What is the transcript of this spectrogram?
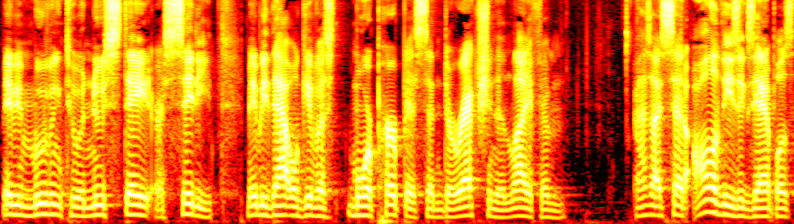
maybe moving to a new state or city. Maybe that will give us more purpose and direction in life. And as I said, all of these examples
